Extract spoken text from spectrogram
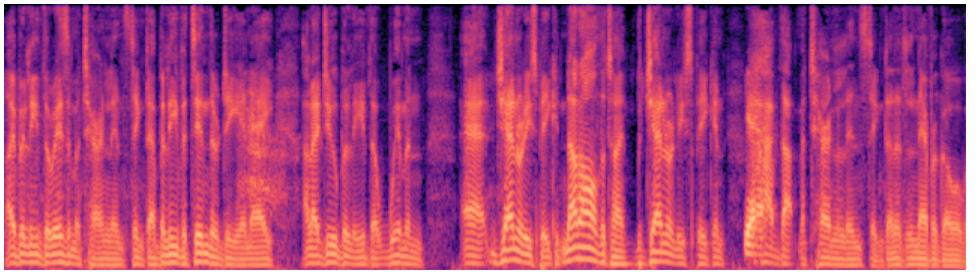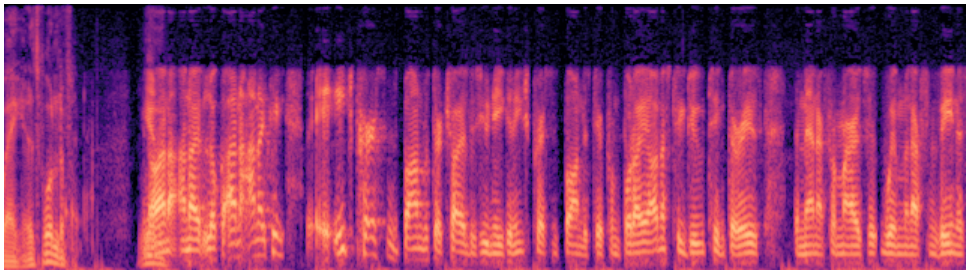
I believe there is a maternal instinct. I believe it's in their DNA, and I do believe that women, uh, generally speaking, not all the time, but generally speaking, Yeah. have that maternal instinct, and it'll never go away. And it's wonderful. You know, and, I- and I look, and, and I think each person's bond with their child is unique, and each person's bond is different. But I honestly do think there is the men are from Mars, women are from Venus,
